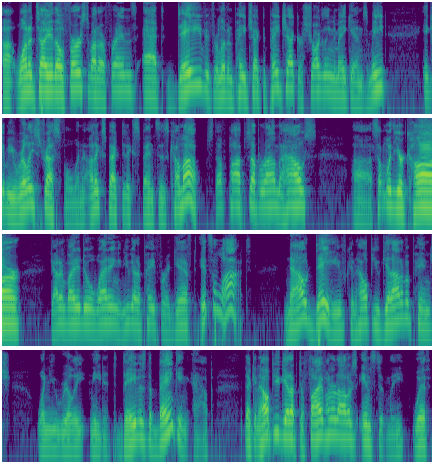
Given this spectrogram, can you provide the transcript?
Uh, Want to tell you, though, first about our friends at Dave. If you're living paycheck to paycheck or struggling to make ends meet, it can be really stressful when unexpected expenses come up. Stuff pops up around the house, uh, something with your car, got invited to a wedding, and you got to pay for a gift. It's a lot. Now, Dave can help you get out of a pinch when you really need it. Dave is the banking app that can help you get up to $500 instantly with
